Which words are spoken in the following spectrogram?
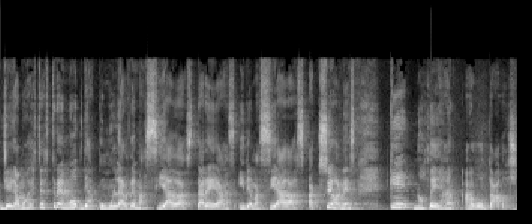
llegamos a este extremo de acumular demasiadas tareas y demasiadas acciones que nos dejan agotados.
